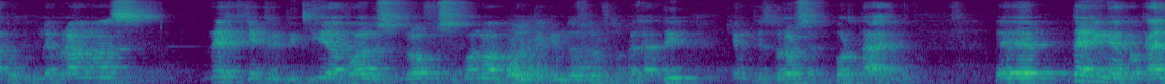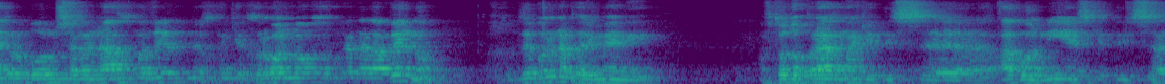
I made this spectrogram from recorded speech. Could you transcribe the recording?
από την πλευρά μας δέχτηκε κριτική από άλλους συντρόφους, συμφωνώ απόλυτα και με τον συντρόφο του πελατή και με τον συντρόφου του πορτάκι. Ε, δεν είναι το καλύτερο που μπορούσαμε να έχουμε, δεν έχουμε και χρόνο, το καταλαβαίνω. Δεν μπορεί να περιμένει αυτό το πράγμα και τις ε, αγωνίες και τις, ε,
